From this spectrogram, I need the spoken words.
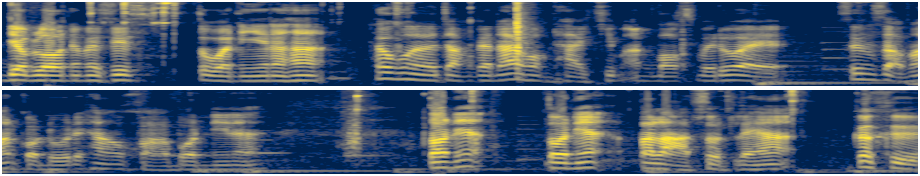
เดียบโ n เนมซิสตัวนี้นะฮะ ถ้าคุณจำกันได้ผมถ่ายคลิปอันบ็อกซ์ไปด้วย ซึ่งสามารถกดดูได้ทางขวาบนนี้นะ ตอนเนี้ยตัวเนี้ยประหลาดสุดเลยฮะ ก็คือ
